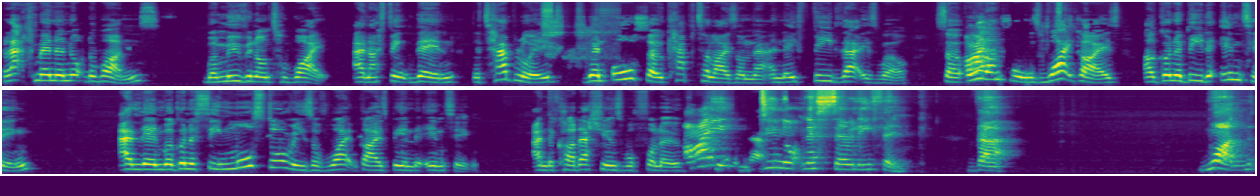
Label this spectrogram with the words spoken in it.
black men are not the ones. We're moving on to white, and I think then the tabloids then also capitalize on that, and they feed that as well. So all I'm saying is white guys are going to be the inting, and then we're going to see more stories of white guys being the inting, and the Kardashians will follow. I do not necessarily think that one,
